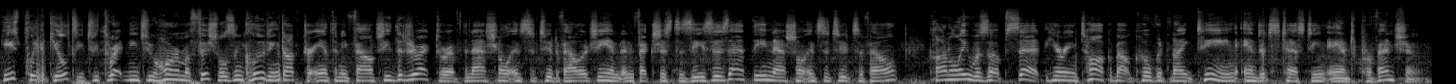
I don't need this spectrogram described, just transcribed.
He's pleaded guilty to threatening to harm officials, including Dr. Anthony Fauci, the director of the National Institute of Allergy and Infectious Diseases at the National Institutes of Health. Connolly was upset hearing talk about COVID 19 and its testing and prevention.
